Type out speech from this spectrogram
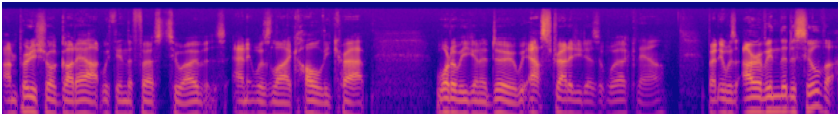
I'm pretty sure, got out within the first two overs, and it was like, holy crap, what are we going to do? Our strategy doesn't work now. But it was Aravinda de Silva,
